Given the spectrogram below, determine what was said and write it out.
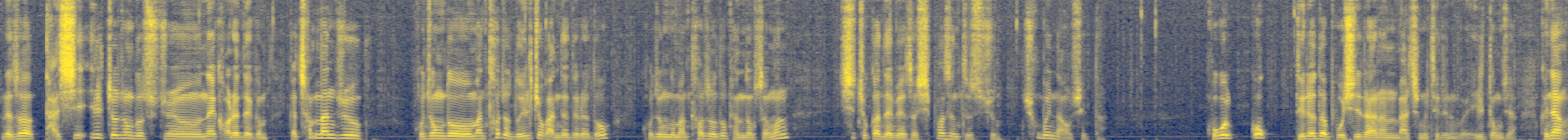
그래서 다시 1조 정도 수준의 거래 대금, 그러니까 천만 주 그 정도만 터져도 1조가 안 되더라도 그 정도만 터져도 변동성은 시초가 대비해서 10% 수준 충분히 나올 수 있다. 그걸 꼭 들여다 보시라는 말씀을 드리는 거예요. 일동자. 그냥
